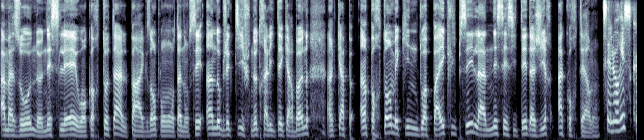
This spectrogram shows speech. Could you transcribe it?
Amazon, Nestlé ou encore Total, par exemple, ont annoncé un objectif neutralité carbone, un cap important, mais qui ne doit pas éclipser la nécessité d'agir à court terme. C'est le risque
